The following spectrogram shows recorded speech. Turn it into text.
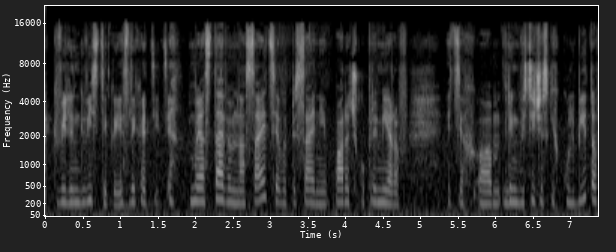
эквилингвистика, если хотите. Мы оставим на сайте в описании парочку примеров этих э, лингвистических кульбитов,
